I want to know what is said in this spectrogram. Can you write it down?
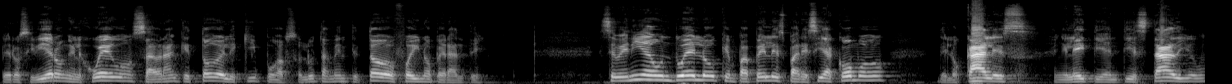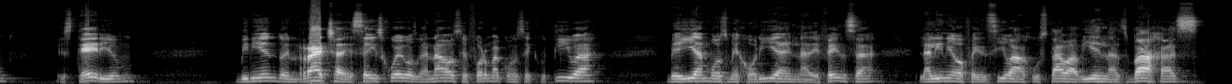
pero si vieron el juego sabrán que todo el equipo, absolutamente todo, fue inoperante. Se venía un duelo que en papeles parecía cómodo, de locales, en el ATT Stadium, Stadium, viniendo en racha de seis juegos ganados de forma consecutiva, veíamos mejoría en la defensa, la línea ofensiva ajustaba bien las bajas,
